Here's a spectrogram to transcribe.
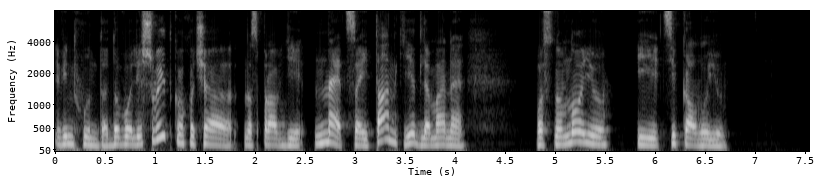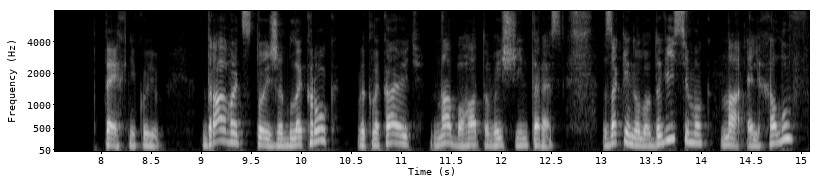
Вінхунда доволі швидко, хоча насправді не цей танк є для мене основною і цікавою технікою. Дравець, той же BlackRock викликають набагато вищий інтерес. Закинуло до вісімок на Ель Халуф.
